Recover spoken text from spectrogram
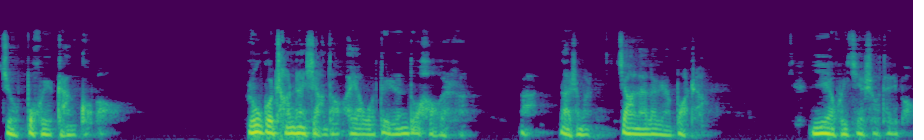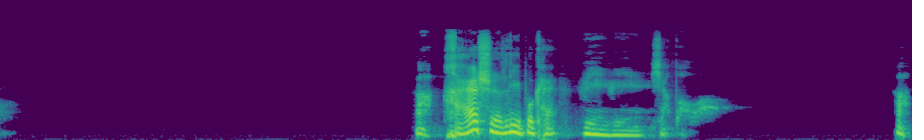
就不会感果报。如果常常想到，哎呀，我对人多好啊，啊，那什么，将来那个人报偿，你也会接受他的报。啊，还是离不开冤冤相报。啊，啊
